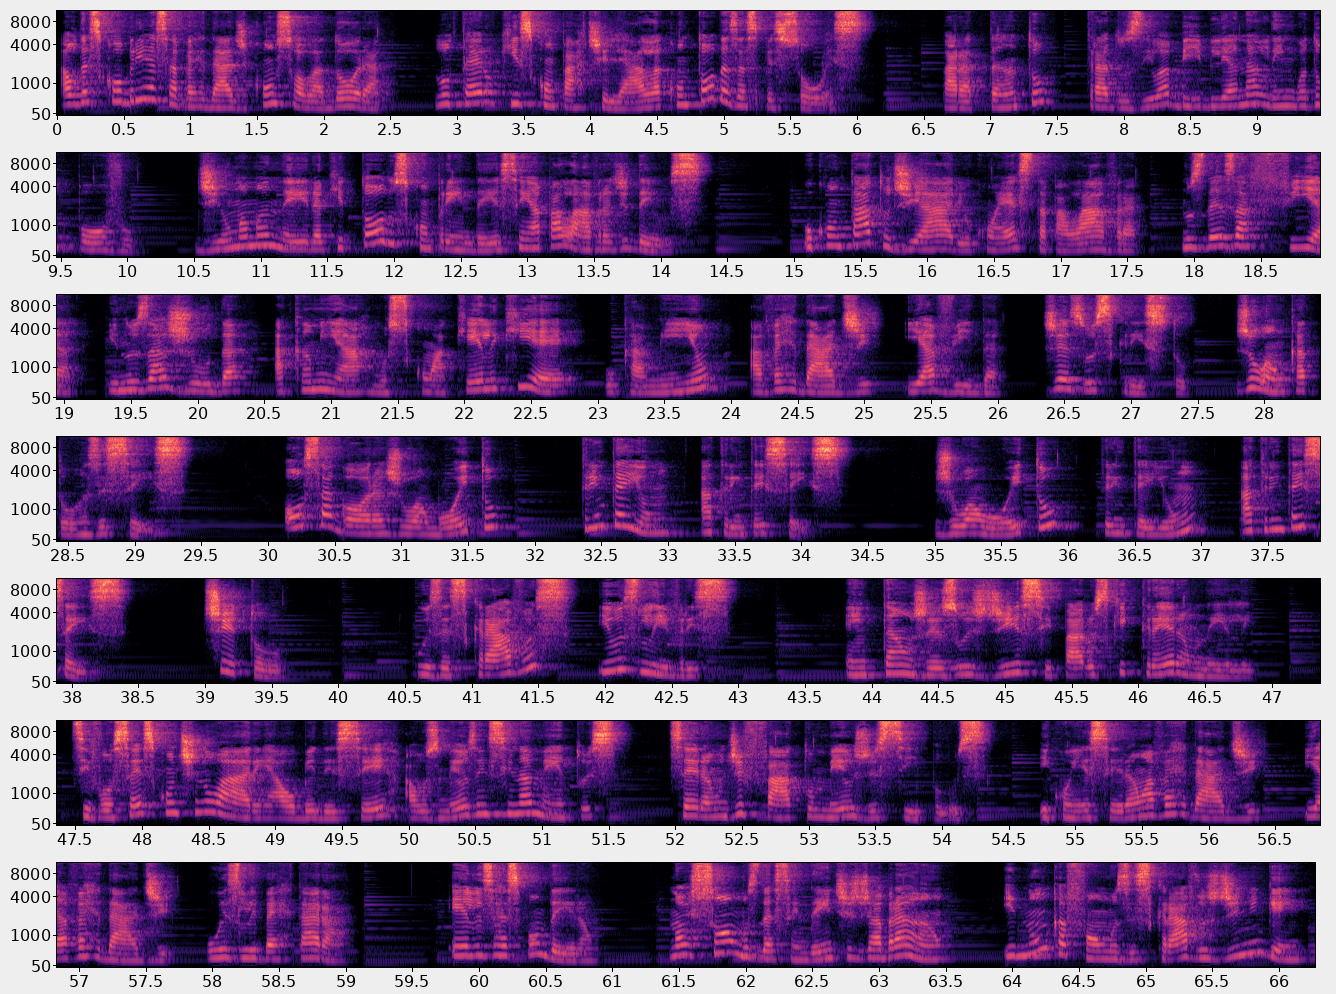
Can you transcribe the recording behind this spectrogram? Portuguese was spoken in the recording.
Ao descobrir essa verdade consoladora, Lutero quis compartilhá-la com todas as pessoas. Para tanto, traduziu a Bíblia na língua do povo, de uma maneira que todos compreendessem a palavra de Deus. O contato diário com esta palavra nos desafia e nos ajuda a caminharmos com aquele que é o caminho, a verdade e a vida, Jesus Cristo. João 14, 6. Ouça agora João 8, 31 a 36. João 8, 31 a 36. Título: Os escravos e os livres. Então Jesus disse para os que creram nele: Se vocês continuarem a obedecer aos meus ensinamentos, serão de fato meus discípulos e conhecerão a verdade, e a verdade os libertará. Eles responderam: Nós somos descendentes de Abraão e nunca fomos escravos de ninguém.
